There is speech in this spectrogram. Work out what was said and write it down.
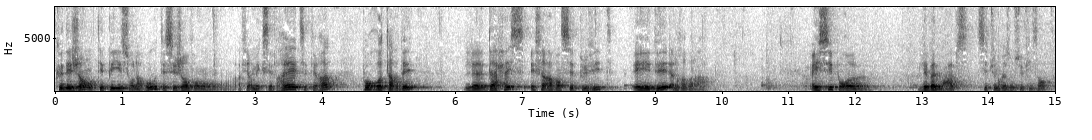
que des gens ont été payés sur la route et ces gens vont affirmer que c'est vrai, etc., pour retarder le Dahis et faire avancer plus vite et aider Al-Ghabra. Et ici, pour euh, les Banu Abs, c'est une raison suffisante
